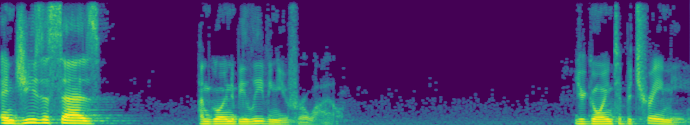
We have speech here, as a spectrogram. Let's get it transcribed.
And Jesus says, I'm going to be leaving you for a while. You're going to betray me.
